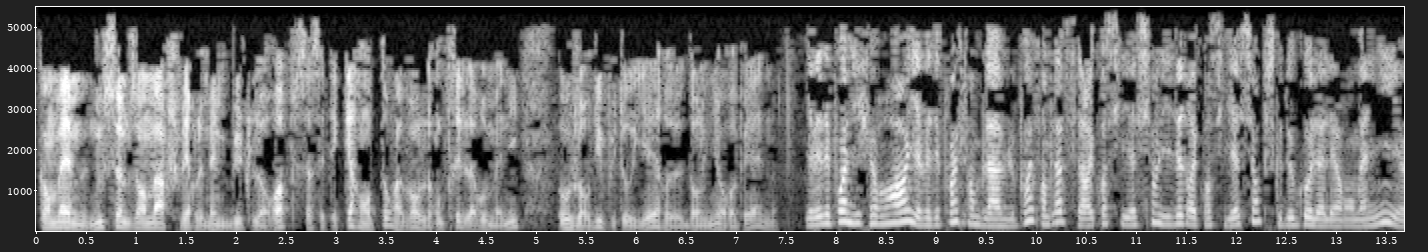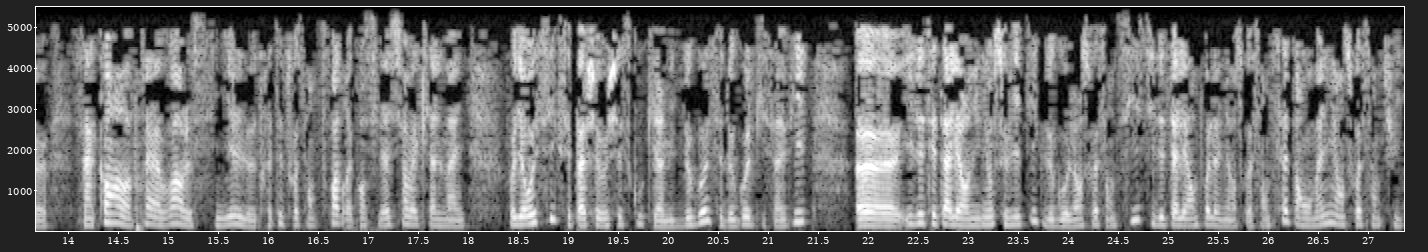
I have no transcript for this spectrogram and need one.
quand même, nous sommes en marche vers le même but, l'Europe, ça c'était 40 ans avant l'entrée de la Roumanie, aujourd'hui, ou plutôt hier, euh, dans l'Union européenne. Il y avait des points différents, il y avait des points semblables. Le point semblable, c'est la réconciliation, l'idée de réconciliation, puisque De Gaulle allait en Roumanie euh, cinq ans après avoir signé le traité de 63 de réconciliation avec l'Allemagne. Il faut dire aussi que c'est pas Ceausescu qui invite De Gaulle, c'est De Gaulle qui s'invite. Euh, il était allé en Union soviétique, De Gaulle en 66, il est allé en Pologne en 67, en Roumanie en 68.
